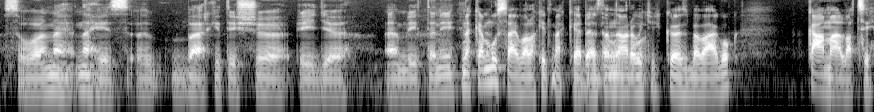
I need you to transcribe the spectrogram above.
Szóval nehéz bárkit is így említeni. Nekem muszáj valakit megkérdeznem, ne arra úgy, hogy közbevágok. Kálmán Laci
